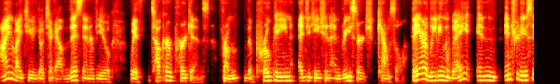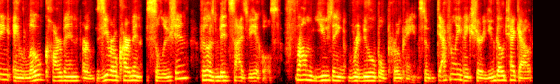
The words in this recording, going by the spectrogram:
I invite you to go check out this interview with Tucker Perkins from the Propane Education and Research Council. They are leading the way in introducing a low carbon or zero carbon solution for those mid-sized vehicles from using renewable propane. So definitely make sure you go check out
